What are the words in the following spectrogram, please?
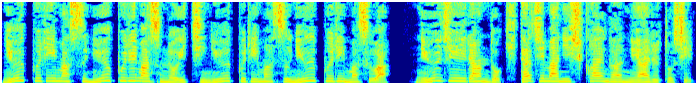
ニュープリマスニュープリマスの1ニュープリマスニュープリマスはニュージーランド北島西海岸にある都市。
